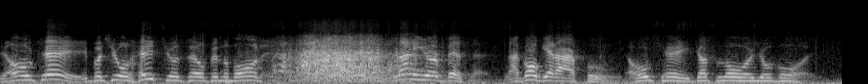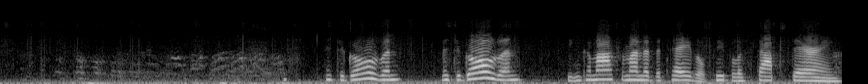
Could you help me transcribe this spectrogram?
Okay, but you'll hate yourself in the morning. None of your business. Now go get our food. Okay, just lower your voice. Mr. Goldwyn, Mr. Goldwyn, you can come out from under the table. People have stopped staring.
